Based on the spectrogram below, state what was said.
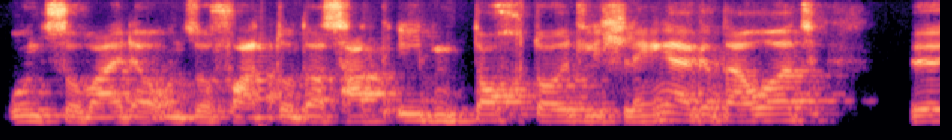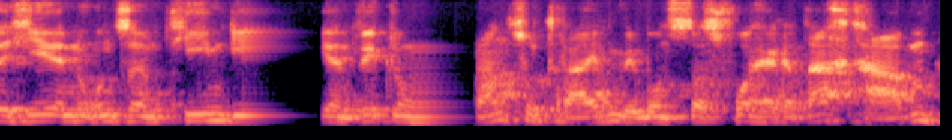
und so weiter und so fort. Und das hat eben doch deutlich länger gedauert, äh, hier in unserem Team die Entwicklung voranzutreiben, wie wir uns das vorher gedacht haben.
